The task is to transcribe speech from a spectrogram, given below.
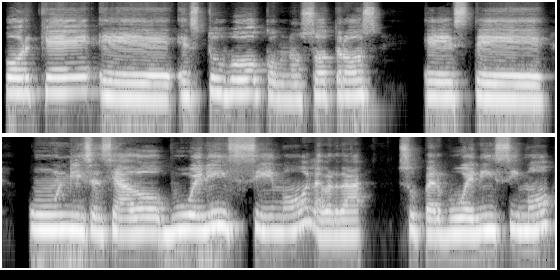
porque eh, estuvo con nosotros este, un licenciado buenísimo, la verdad, súper buenísimo,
